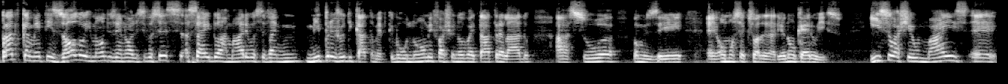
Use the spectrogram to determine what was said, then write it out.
praticamente isola o irmão dizendo, olha, se você sair do armário, você vai me prejudicar também, porque o nome faxinou vai estar atrelado à sua, vamos dizer, é, homossexualidade. Eu não quero isso. Isso eu achei o mais, é,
